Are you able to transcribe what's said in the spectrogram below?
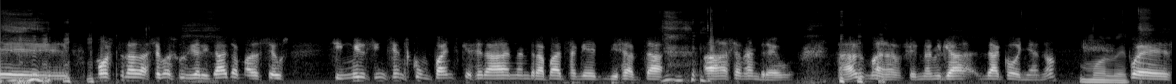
eh, mostra la seva solidaritat amb els seus 5.500 companys que seran endrapats aquest dissabte a Sant Andreu. Val? Bueno, fent una mica de conya, no? Molt bé. pues,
